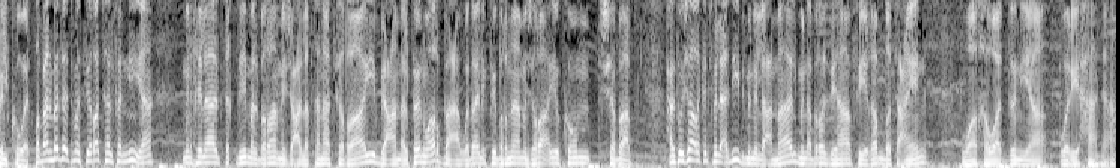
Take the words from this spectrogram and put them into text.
في الكويت. طبعا بدأت مسيرتها الفنية من خلال تقديم البرامج على قناة الرأي بعام 2004 وذلك في برنامج رأيكم شباب. حيث شاركت في العديد من الأعمال من أبرزها في غمضة عين وخوات دنيا وريحانة.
